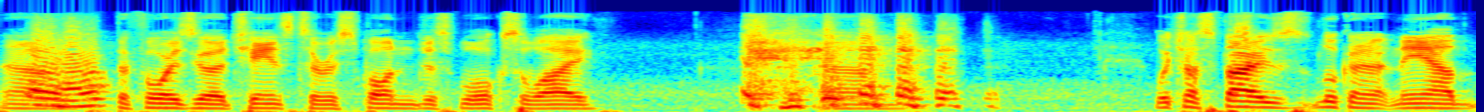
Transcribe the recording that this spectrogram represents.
Um, Uh-huh. Before he's got a chance to respond, just walks away. Um, Which I suppose, looking at it now,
